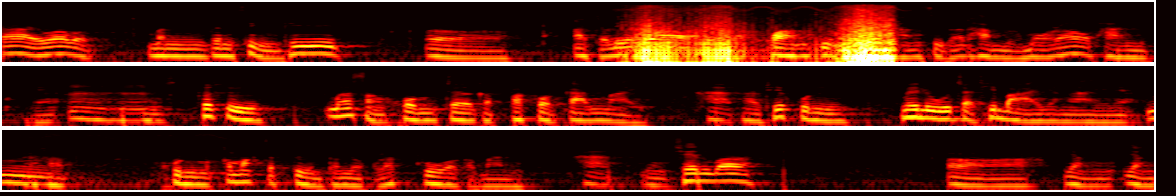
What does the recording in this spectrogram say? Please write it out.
ได้ว่าแบบมันเป็นสิ่งที่เอ่ออาจจะเรียกว่าความจริงทางศีลธรรมหรือ moral panic เงี้ยอ่าฮะก็คือเมื่อสังคมเจอกับปรากฏการณ์ใหม่ครับอ่าที่คุณไม่รู้จะอธิบายยังไงเนี่ยอืมนะครับคุณก็มักจะตื่นตระหนกและกลัวกับมันครับอย่างเช่นว่าเอ่ออย่างอย่าง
